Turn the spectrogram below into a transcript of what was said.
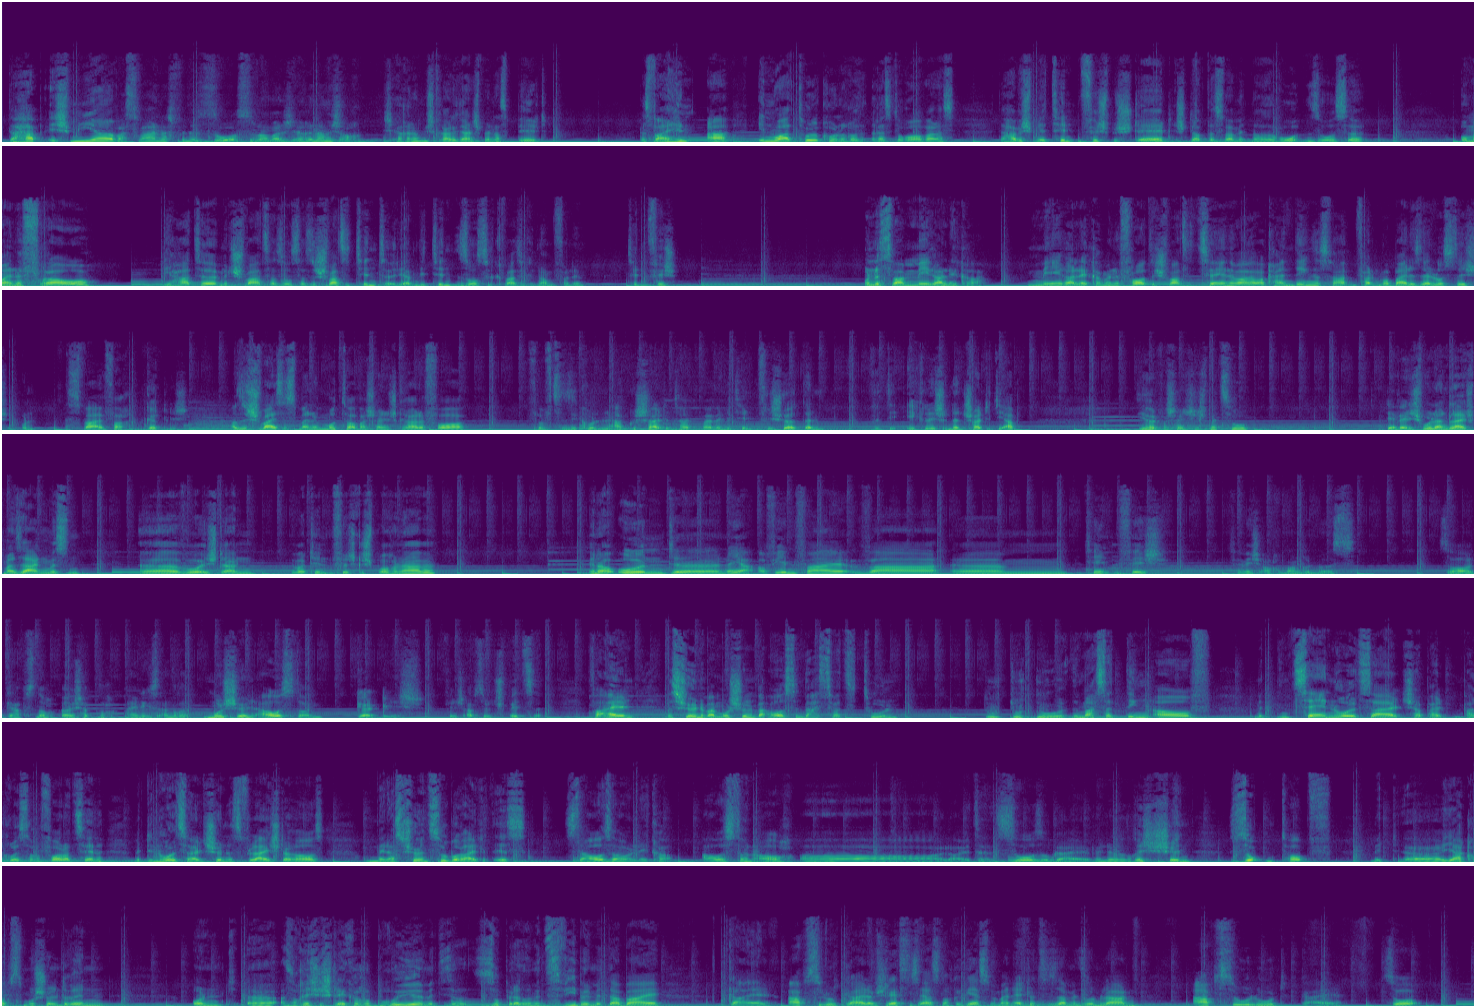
Da habe ich mir, was war denn das für eine Soße nochmal? Ich erinnere mich auch, ich erinnere mich gerade gar nicht mehr an das Bild. Das war hin, ah, in Huatulco Restaurant war das. Da habe ich mir Tintenfisch bestellt. Ich glaube, das war mit einer roten Soße. Und meine Frau die hatte mit schwarzer Soße, also schwarze Tinte. Die haben die Tintensoße quasi genommen von dem Tintenfisch. Und es war mega lecker. Mega lecker. Meine Frau hatte schwarze Zähne, war aber kein Ding. Das fanden wir beide sehr lustig und es war einfach göttlich. Also ich weiß, dass meine Mutter wahrscheinlich gerade vor 15 Sekunden abgeschaltet hat, weil wenn die Tintenfisch hört, dann wird die eklig und dann schaltet die ab. Die hört wahrscheinlich nicht mehr zu. Der werde ich wohl dann gleich mal sagen müssen, äh, wo ich dann über Tintenfisch gesprochen habe. Genau, und äh, naja, auf jeden Fall war ähm, Tintenfisch für mich auch immer ein Genuss. So, gab es noch, äh, ich habe noch einiges andere. Muscheln, Austern, göttlich. Finde ich absolut spitze. Vor allem das Schöne bei Muscheln, bei Austern, da hast du was zu tun. Du, du, du, du machst das Ding auf, mit den Zähnen holst halt, ich habe halt ein paar größere Vorderzähne, mit denen holst halt schönes Fleisch daraus. Und wenn das schön zubereitet ist, sau, sau lecker. Austern auch, oh Leute, so, so geil. Wenn du einen richtig schönen Suppentopf mit äh, Jakobsmuscheln drin und äh, also richtig leckere Brühe mit dieser Suppe da drin, mit Zwiebeln mit dabei. Geil, absolut geil. Habe ich letztens erst noch gegessen mit meinen Eltern zusammen in so einem Laden absolut geil. So,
